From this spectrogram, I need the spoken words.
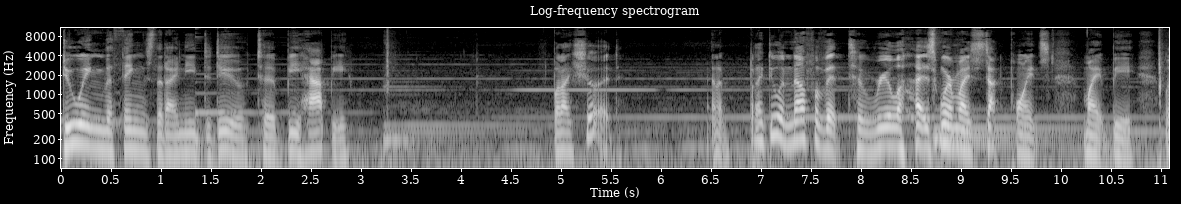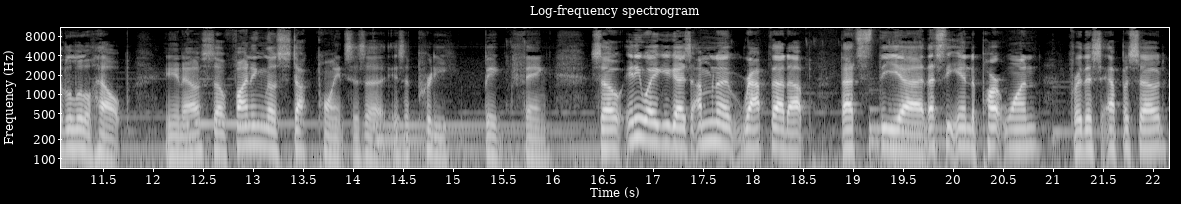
doing the things that I need to do to be happy. But I should. And I, but I do enough of it to realize where my stuck points might be with a little help, you know? So finding those stuck points is a is a pretty big thing. So anyway, you guys, I'm to wrap that up that's the uh, that's the end of part one for this episode.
